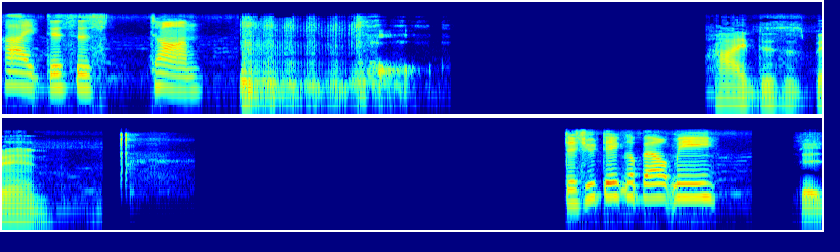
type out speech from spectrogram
Hi, this is Tom. Hi, this is Ben. Did you think about me? You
